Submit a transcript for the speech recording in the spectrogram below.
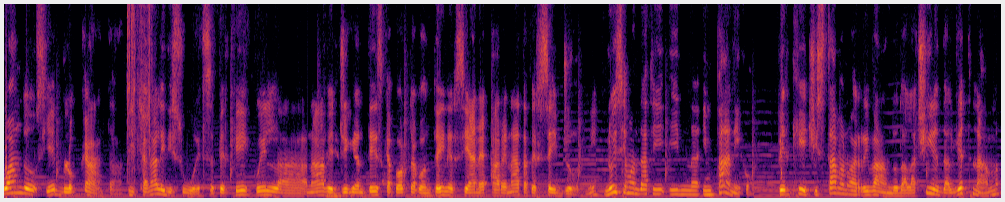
quando si è bloccata il canale di Suez perché quella nave gigantesca porta container si è arenata per sei giorni, noi siamo andati in, in panico perché ci stavano arrivando dalla Cina e dal Vietnam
